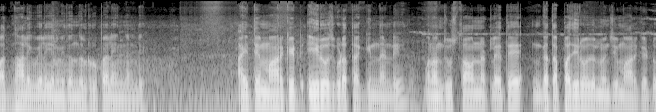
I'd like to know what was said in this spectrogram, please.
పద్నాలుగు వేల ఎనిమిది వందల రూపాయలు అయిందండి అయితే మార్కెట్ ఈ రోజు కూడా తగ్గిందండి. మనం చూస్తూ ఉన్నట్లయితే గత పది రోజుల నుంచి మార్కెట్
